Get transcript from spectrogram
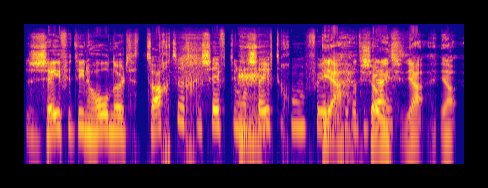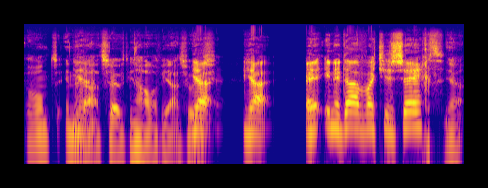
1780, 1770 ongeveer. Ja, dat zoiets. tijd? Ja, ja, rond inderdaad 17,5 jaar. Zoiets. Ja, ja. En inderdaad, wat je zegt, Ja.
